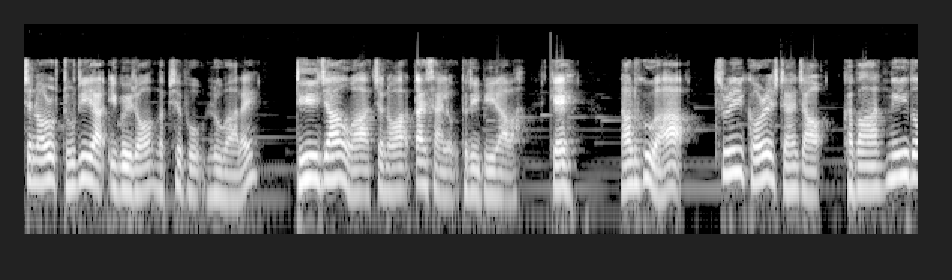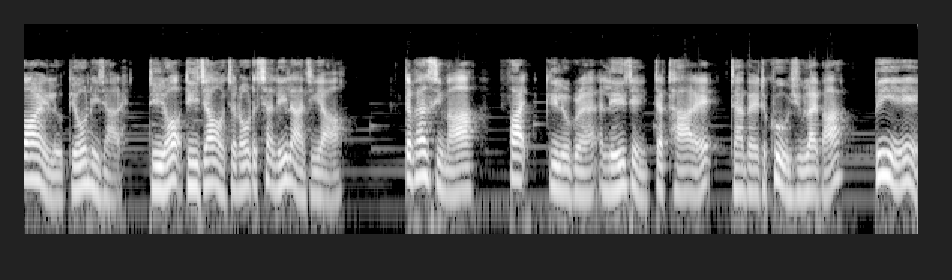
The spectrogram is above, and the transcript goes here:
ကျွန်တော်တို့ဒုတိယ equator မဖြစ်ဖို့လိုပါတယ်ဒီအကြောင်းကကျွန်တော်ကတိုက်ဆိုင်လို့သတိပေးတာပါကဲနောက်တစ်ခုက3 Gorish တန်းကြောင့်ကဘာနှီးသွားတယ်လို့ပြောနေကြတယ် ဒီတော့ဒီအကြောင်းကိုကျွန်တော်တို့တစ်ချက်လေးလာကြည့်အောင်တစ်ဖက်စီမှာ5 kg အလေးချိန်တက်ထားတဲ့ဒမ်ဘယ်တစ်ခုကိုယူလိုက်ပါပြီးရင်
